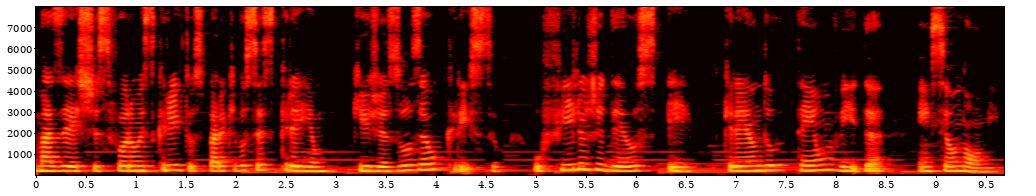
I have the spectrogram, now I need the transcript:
Mas estes foram escritos para que vocês creiam que Jesus é o Cristo, o Filho de Deus, e, crendo, tenham vida em seu nome.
